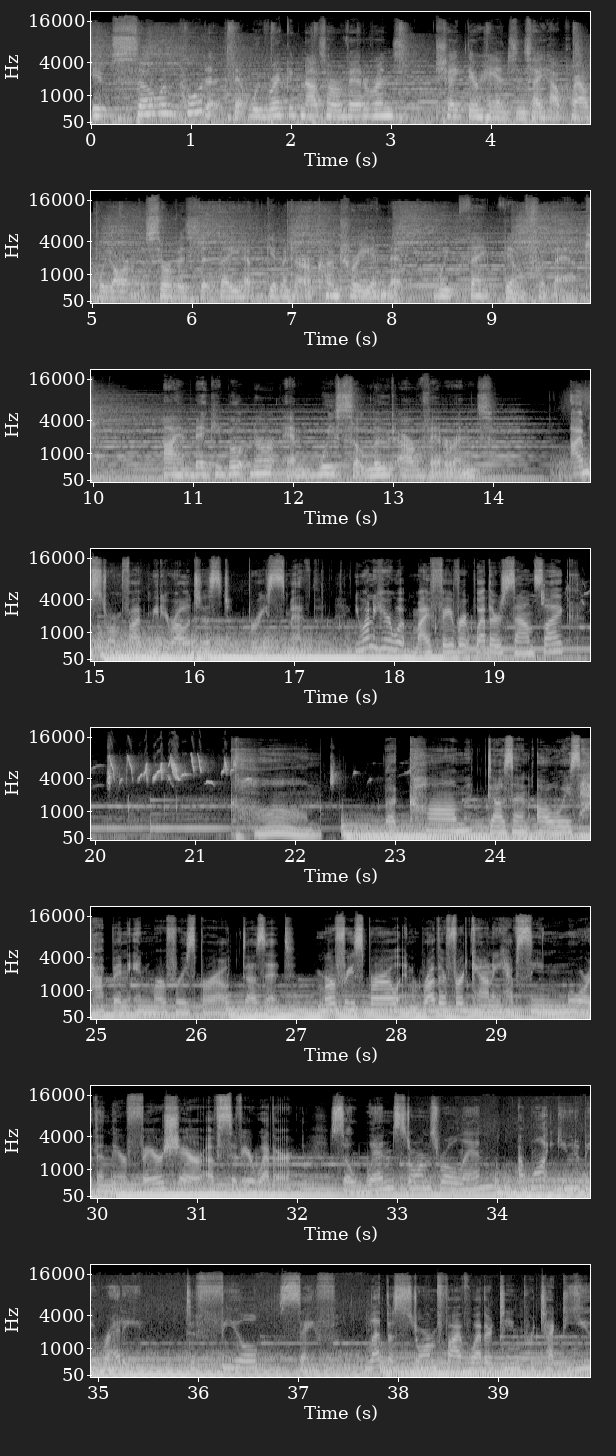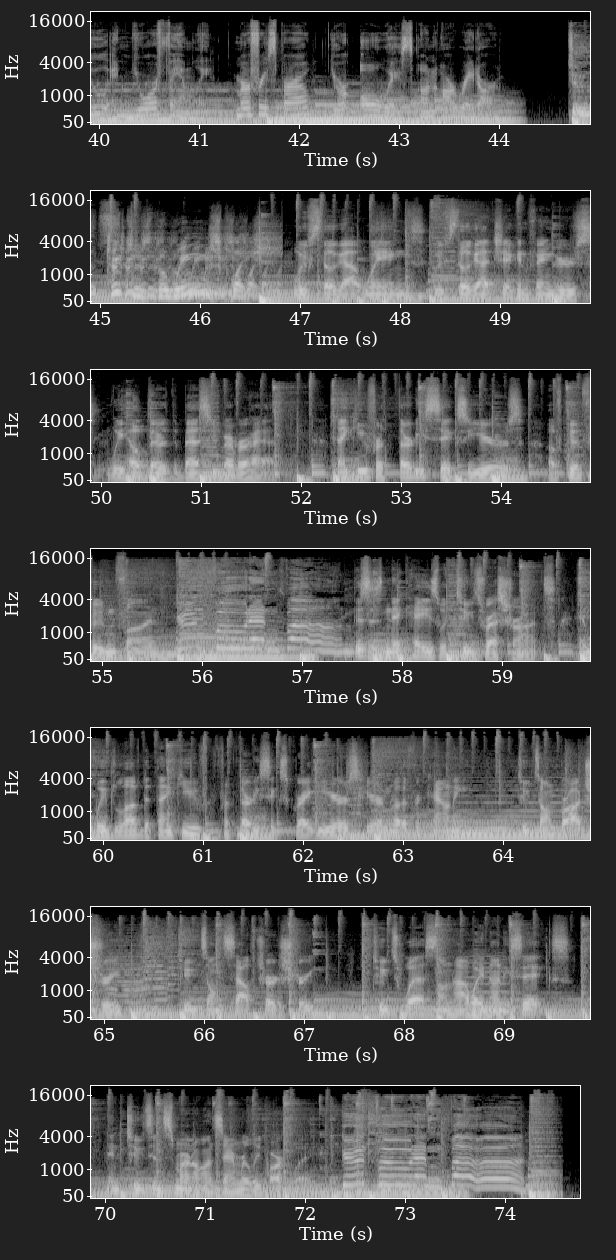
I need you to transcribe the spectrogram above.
It's so important that we recognize our veterans, shake their hands, and say how proud we are of the service that they have given to our country and that we thank them for that. I am Becky Bookner, and we salute our veterans. I'm Storm 5 meteorologist Bree Smith. You want to hear what my favorite weather sounds like? Calm. But calm doesn't always happen in Murfreesboro, does it? Murfreesboro and Rutherford County have seen more than their fair share of severe weather. So when storms roll in, I want you to be ready, to feel safe. Let the Storm 5 weather team protect you and your family. Murfreesboro, you're always on our radar. Toots is the wings place. We've still got wings. We've still got chicken fingers. We hope they're the best you've ever had. Thank you for 36 years of good food and fun. Good food and fun. This is Nick Hayes with Toots Restaurants, and we'd love to thank you for 36 great years here in Rutherford County. Toots on Broad Street, Toots on South Church Street, Toots West on Highway 96, and Toots in Smyrna on Sam Ridley Parkway. Good food and fun.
